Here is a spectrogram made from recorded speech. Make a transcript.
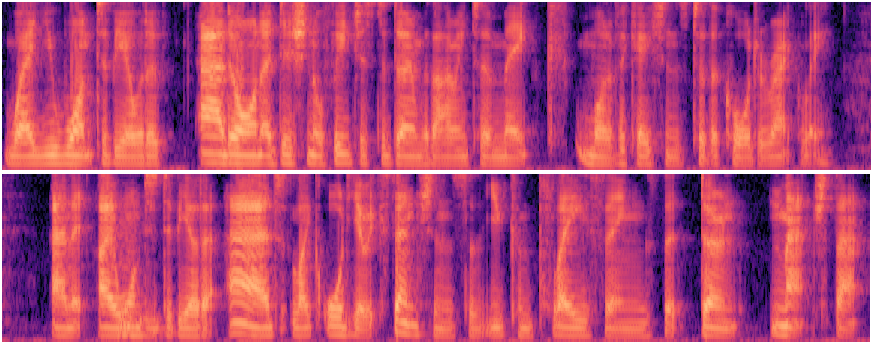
where you want to be able to add on additional features to DOME without having to make modifications to the core directly and it, I mm-hmm. wanted to be able to add like audio extensions so that you can play things that don't match that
